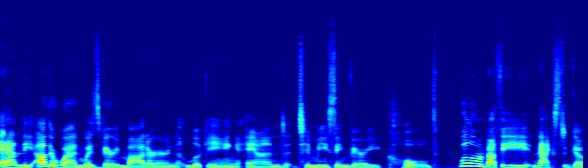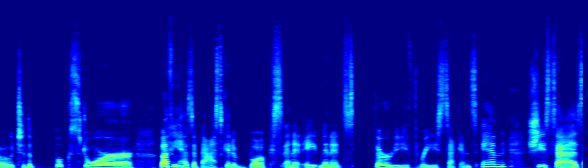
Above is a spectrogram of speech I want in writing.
And the other one was very modern looking and to me seemed very cold. Willow and Buffy next go to the bookstore. Buffy has a basket of books, and at eight minutes 33 seconds in, she says,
